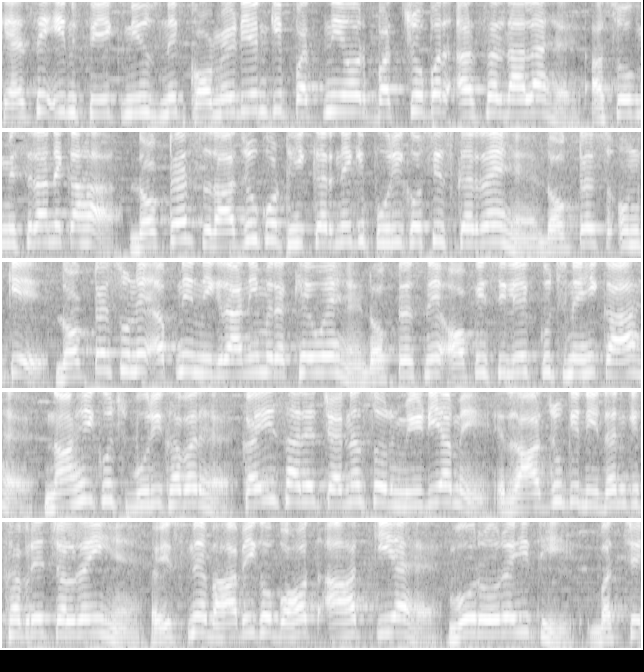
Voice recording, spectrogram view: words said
कैसे इन फेक न्यूज़ ने कॉमेडियन की पत्नी और बच्चों आरोप असर डाला है। अशोक मिश्रा ने कहा, डॉक्टर्स, राजू को ठीक करने की पूरी कोशिश कर रहे हैं। डॉक्टर्स उनके, डॉक्टर्स उन्हें अपनी निगरानी में रखे हुए हैं। डॉक्टर्स ने ऑफिशियली कुछ नहीं कहा है। न ही कुछ बुरी खबर है। कई सारे चैनल्स और मीडिया में राजू के निधन की खबरें चल रही है। इसने भाभी को बहुत आहत किया है। वो रो रही थी। बच्चे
